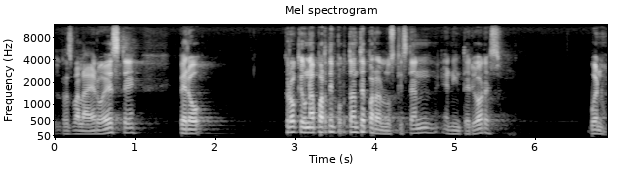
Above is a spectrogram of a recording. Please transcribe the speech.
el resbaladero este, pero Creo que una parte importante para los que están en interiores, bueno,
